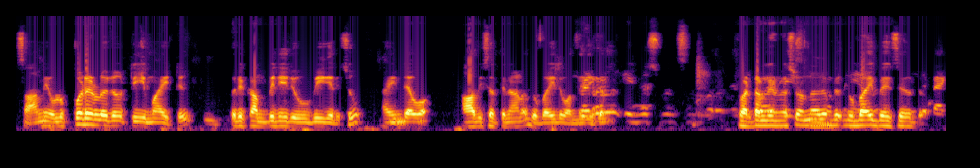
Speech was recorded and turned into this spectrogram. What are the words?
സ്വാമി ഉൾപ്പെടെയുള്ള ഒരു ടീമായിട്ട് ഒരു കമ്പനി രൂപീകരിച്ചു. അതിന്റെ ആവശ്യത്തിനാണ് ദുബായിൽ വന്നിരിക്കുന്നത്. ഫെഡറൽ ഇൻവെസ്റ്റ്മെന്റ് ദുബായ് ബേസ് ചെയ്തിട്ട്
